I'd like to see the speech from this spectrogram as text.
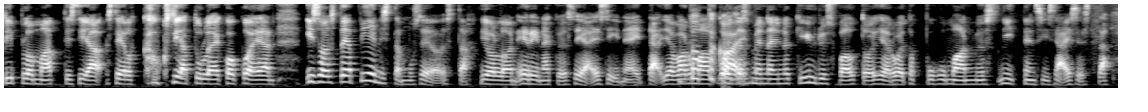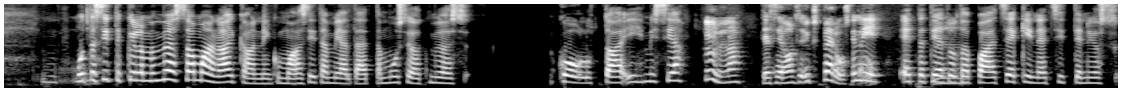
diplomaattisia selkkauksia tulee koko ajan isoista ja pienistä museoista, joilla on erinäköisiä esineitä. Ja varmaan voitaisiin mennä jonnekin Yhdysvaltoihin ja ruveta puhumaan myös niiden sisäisestä. Mm, mutta sitten kyllä mä myös samaan aikaan niin mä oon sitä mieltä, että museot myös kouluttaa ihmisiä. Kyllä, ja se on se yksi perustelu. Niin, että tietyllä mm. tapaa, että sekin, että sitten jos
